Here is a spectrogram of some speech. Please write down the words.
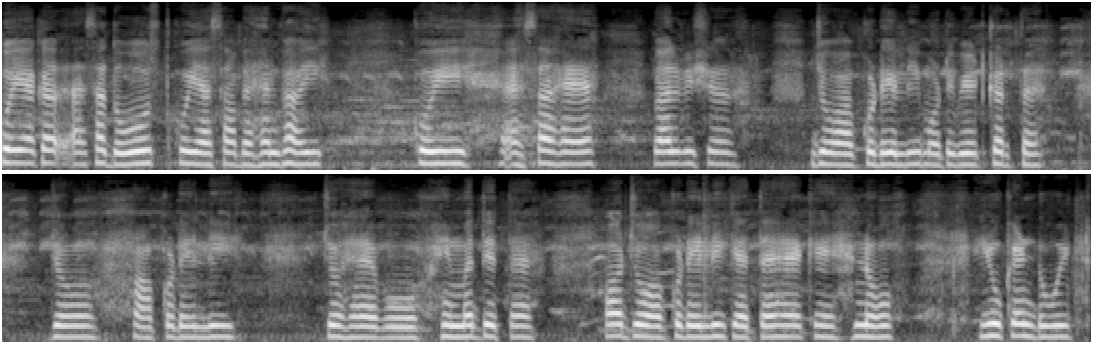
कोई ऐसा दोस्त, कोई ऐसा बहन भाई, कोई ऐसा है वेल विशर जो आपको डेली मोटिवेट करता है, जो आपको डेली जो है वो हिम्मत देता है और जो आपको डेली कहता है कि no you can do it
